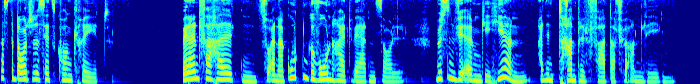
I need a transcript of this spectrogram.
Was bedeutet das jetzt konkret? Wenn ein Verhalten zu einer guten Gewohnheit werden soll, müssen wir im Gehirn einen Trampelpfad dafür anlegen.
